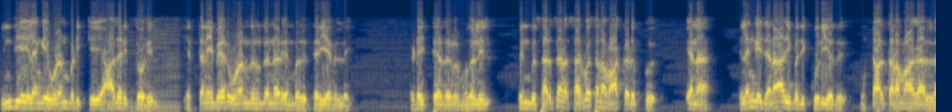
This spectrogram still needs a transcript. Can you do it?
இந்திய இலங்கை உடன்படிக்கையை ஆதரித்தோரில் எத்தனை பேர் உணர்ந்திருந்தனர் என்பது தெரியவில்லை. இடைத்தேர்தல்கள் முதலில் பின்பு சர்சன சர்வசன வாக்கெடுப்பு என இலங்கை ஜனாதிபதி கூறியது முட்டாள்தனமாக அல்ல.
